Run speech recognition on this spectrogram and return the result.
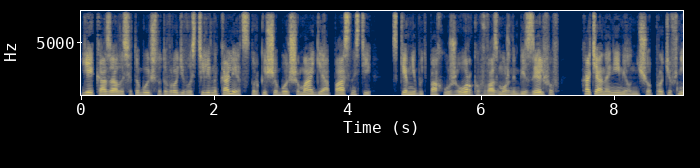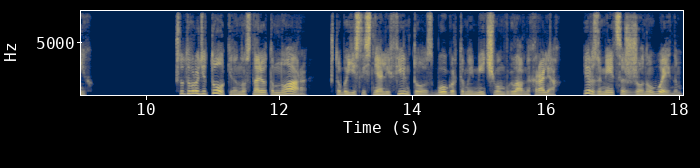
Ей казалось, это будет что-то вроде «Властелина колец», только еще больше магии, опасностей, с кем-нибудь похуже орков, возможно, без эльфов, хотя она не имела ничего против них. Что-то вроде Толкина, но с налетом нуара, чтобы если сняли фильм, то с Богартом и Митчемом в главных ролях, и, разумеется, с Джоном Уэйном.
